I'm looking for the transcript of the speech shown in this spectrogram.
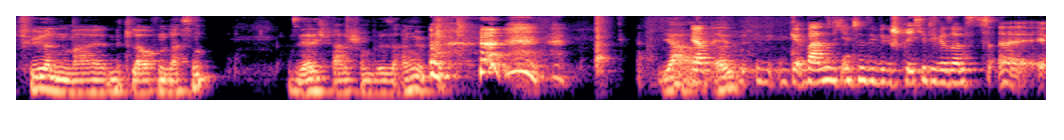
führen, mal mitlaufen lassen. Jetzt werde ich gerade schon böse angeguckt. ja, ja äh, wahnsinnig intensive Gespräche, die wir sonst äh,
